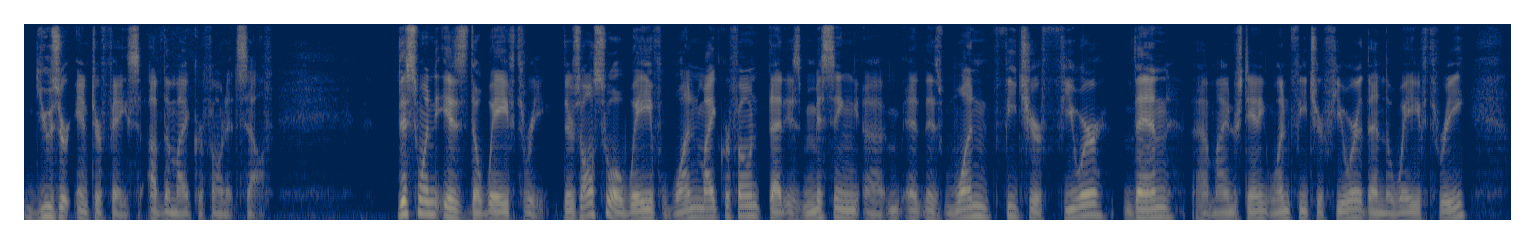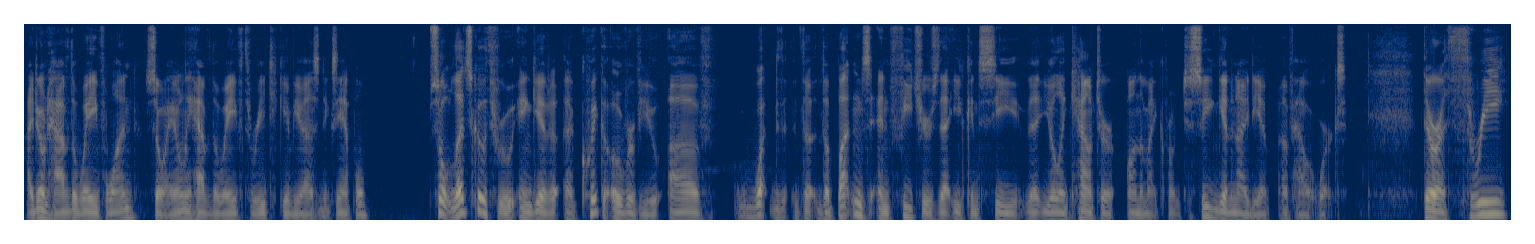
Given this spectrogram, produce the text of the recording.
user interface of the microphone itself. This one is the Wave 3. There's also a Wave 1 microphone that is missing, uh, is one feature fewer than, uh, my understanding, one feature fewer than the Wave 3. I don't have the Wave 1, so I only have the Wave 3 to give you as an example. So let's go through and give a quick overview of what the, the buttons and features that you can see that you'll encounter on the microphone, just so you can get an idea of how it works. There are three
